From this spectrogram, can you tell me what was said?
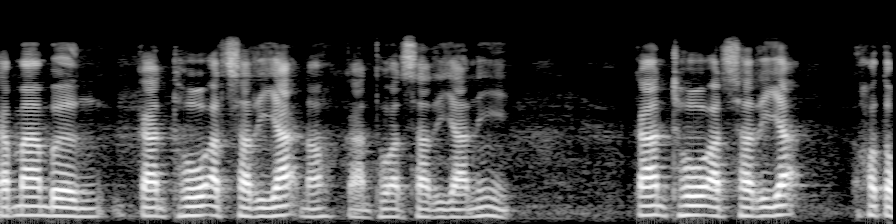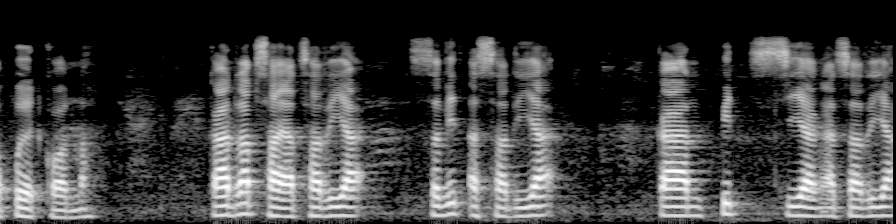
กลับมาเบิงการโทรอัจฉริยะเนาะการโทรอัจฉริยะนี่การโทรอัจฉริยะเฮาต้องเปิดก่อนเนาะการรับสายอัจฉริยะสวิตอัจฉริยะ การปิดเสียงอัจฉริยะ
